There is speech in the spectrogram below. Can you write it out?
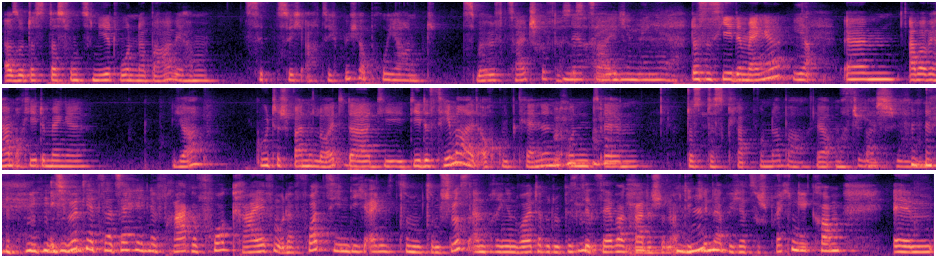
also das, das funktioniert wunderbar. Wir haben 70, 80 Bücher pro Jahr und zwölf Zeitschriften das ist Zeit. jede Menge. Das ist jede Menge. Ja. Ähm, aber wir haben auch jede Menge, ja, gute, spannende Leute da, die, die das Thema halt auch gut kennen mhm. und ähm, das, das klappt wunderbar. Ja, macht Sehr Spaß. Schön. ich würde jetzt tatsächlich eine Frage vorgreifen oder vorziehen, die ich eigentlich zum, zum Schluss anbringen wollte, aber du bist jetzt selber gerade schon auf die mhm. Kinderbücher zu sprechen gekommen, ähm,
